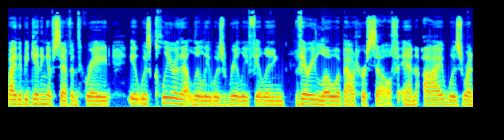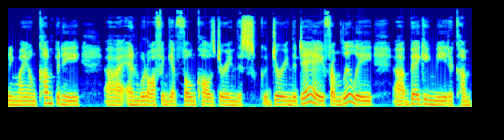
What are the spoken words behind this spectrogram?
by the beginning of seventh grade, it was clear that Lili was really feeling very low about herself. And I was running my own company uh, and would often get phone calls during this during the day from Lili, uh, begging me to come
